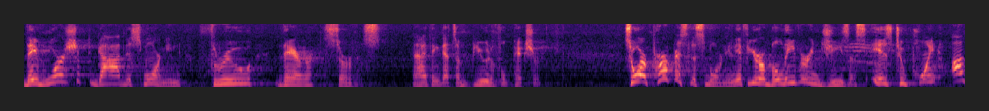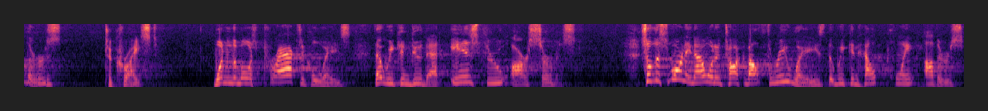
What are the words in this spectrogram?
They've worshiped God this morning through their service. And I think that's a beautiful picture. So, our purpose this morning, if you're a believer in Jesus, is to point others to Christ. One of the most practical ways that we can do that is through our service. So, this morning, I want to talk about three ways that we can help point others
